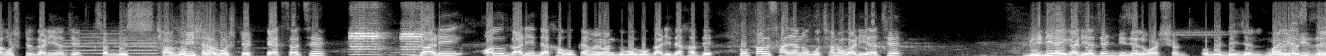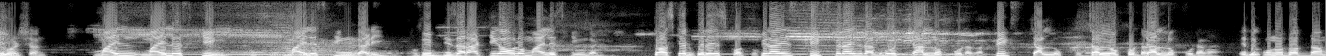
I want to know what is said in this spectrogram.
আগস্টের গাড়ি আছে। ছাব্বিশ ছাব্বিশ আগস্টের ট্যাক্স আছে। গাড়ি অল গাড়ি দেখাবো ক্যামেরাম্যানকে বলব গাড়ি দেখাতে। টোটাল সাজানো গোছানো গাড়ি আছে। ভিডিআই গাড়ি আছে ডিজেল ভার্সন ওবি diesel mileage diesel version mile mileage king mileage king গাড়ি। সুইফট ডিজার আর্টিকা হলো মাইলেজ কিং গাড়ি। তো আজকের প্রাইস কত? প্রাইস ফিক্স প্রাইস রাখব চার লক্ষ টাকা। ফিক্স চার লক্ষ। চার লক্ষ টাকা। চার লক্ষ টাকা। এতে কোনো দরদাম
